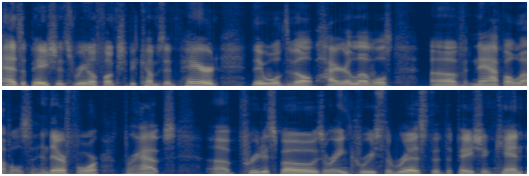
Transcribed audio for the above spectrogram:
as a patient's renal function becomes impaired, they will develop higher levels of NAPA levels and therefore perhaps uh, predispose or increase the risk that the patient can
